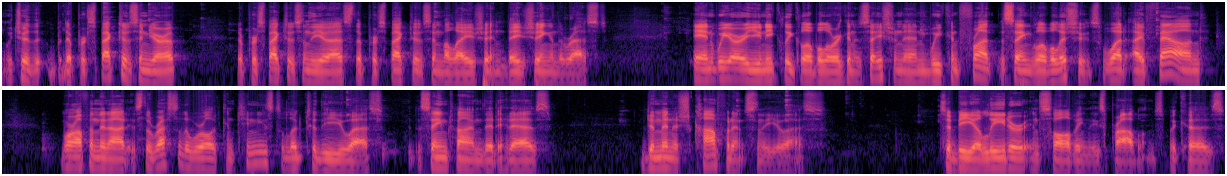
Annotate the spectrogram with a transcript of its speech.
which are the, the perspectives in Europe, the perspectives in the US, the perspectives in Malaysia and Beijing and the rest. And we are a uniquely global organization and we confront the same global issues. What I've found more often than not is the rest of the world continues to look to the US at the same time that it has diminished confidence in the US to be a leader in solving these problems because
